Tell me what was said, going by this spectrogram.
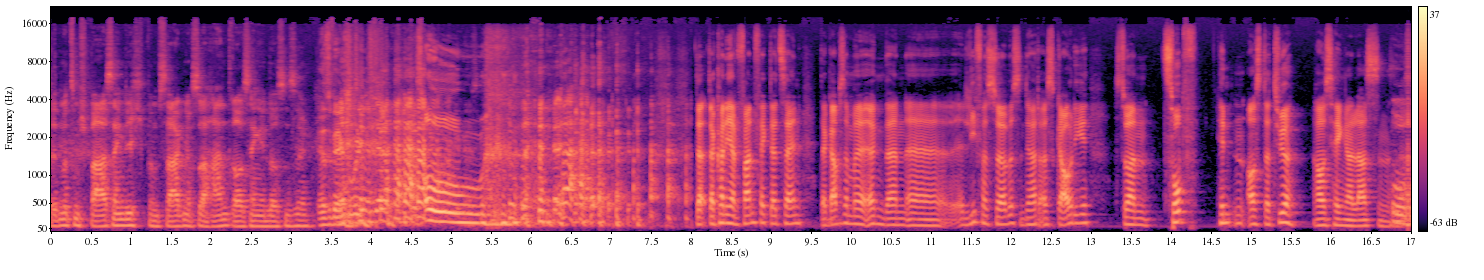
Da hätte man zum Spaß eigentlich beim Sagen noch so eine Hand raushängen lassen sollen. Das wäre cool. Oh! da, da kann ich einen Fun-Fact erzählen. Da gab es einmal irgendeinen äh, Lieferservice und der hat als Gaudi so einen Zopf hinten aus der Tür raushängen lassen. Uff.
